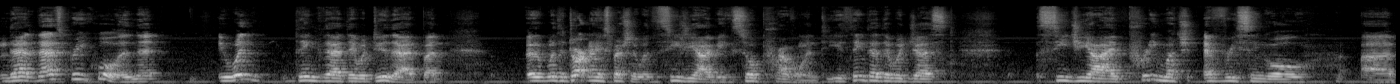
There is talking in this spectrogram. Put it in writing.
that that's pretty cool. And that you wouldn't think that they would do that, but uh, with the Dark Knight, especially with the CGI being so prevalent, you think that they would just CGI pretty much every single uh,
